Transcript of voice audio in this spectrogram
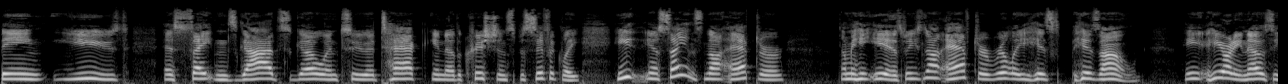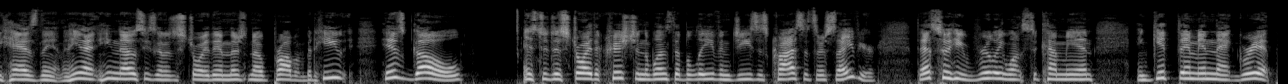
being used as Satan's guides going to attack, you know, the Christians specifically. He, you know, Satan's not after, I mean, he is, but he's not after really his, his own. He, he already knows he has them and he, he knows he's going to destroy them. There's no problem. But he, his goal is to destroy the Christian, the ones that believe in Jesus Christ as their Savior. That's who he really wants to come in and get them in that grip.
